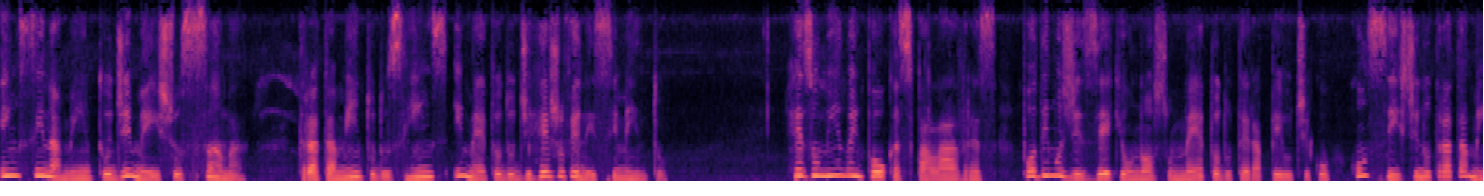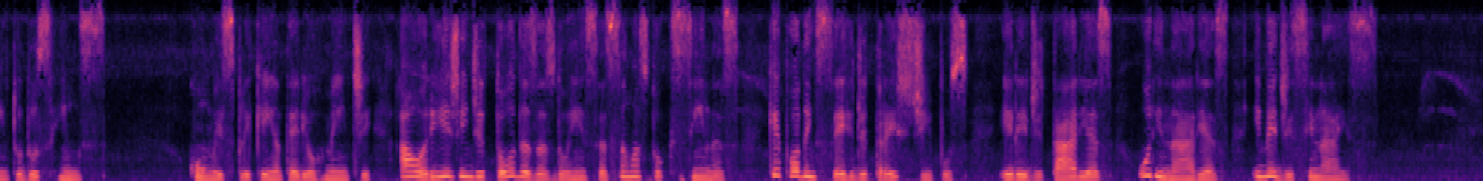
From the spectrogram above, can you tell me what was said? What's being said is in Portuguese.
Ensinamento de Meixo Sama Tratamento dos rins e método de rejuvenescimento. Resumindo em poucas palavras, podemos dizer que o nosso método terapêutico consiste no tratamento dos rins. Como expliquei anteriormente, a origem de todas as doenças são as toxinas, que podem ser de três tipos: hereditárias, urinárias e medicinais.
